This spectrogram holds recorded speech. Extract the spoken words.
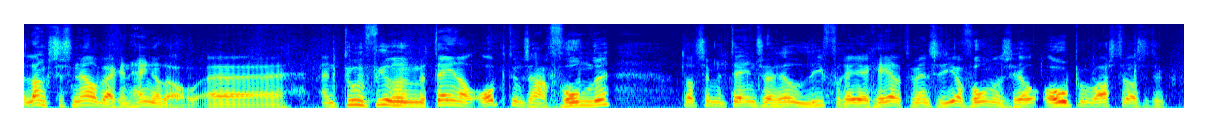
langs de snelweg in Hengelo. En toen viel hun meteen al op, toen ze haar vonden, dat ze meteen zo heel lief reageerde. Dat de mensen die haar vonden, ze heel open was, terwijl ze natuurlijk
